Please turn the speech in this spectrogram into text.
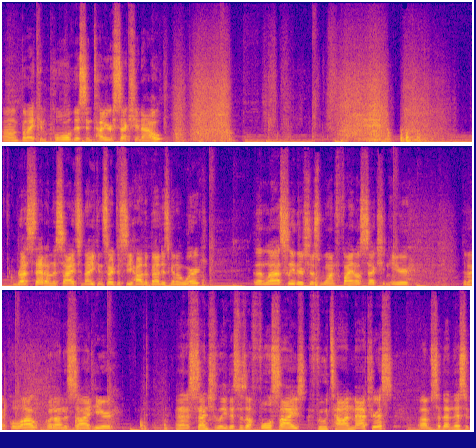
um, but I can pull this entire section out. Rest that on the side, so now you can start to see how the bed is gonna work. And then lastly, there's just one final section here that I pull out, put on the side here. And then essentially, this is a full-size futon mattress. Um, so then this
